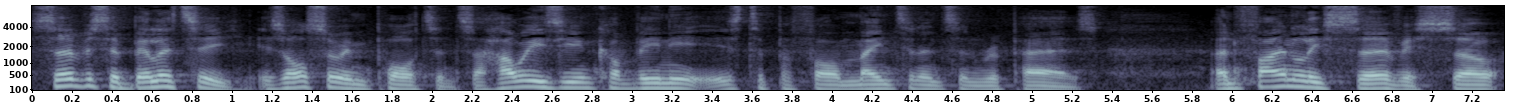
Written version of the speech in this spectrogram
Serviceability is also important, so how easy and convenient it is to perform maintenance and repairs. And finally, service, so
